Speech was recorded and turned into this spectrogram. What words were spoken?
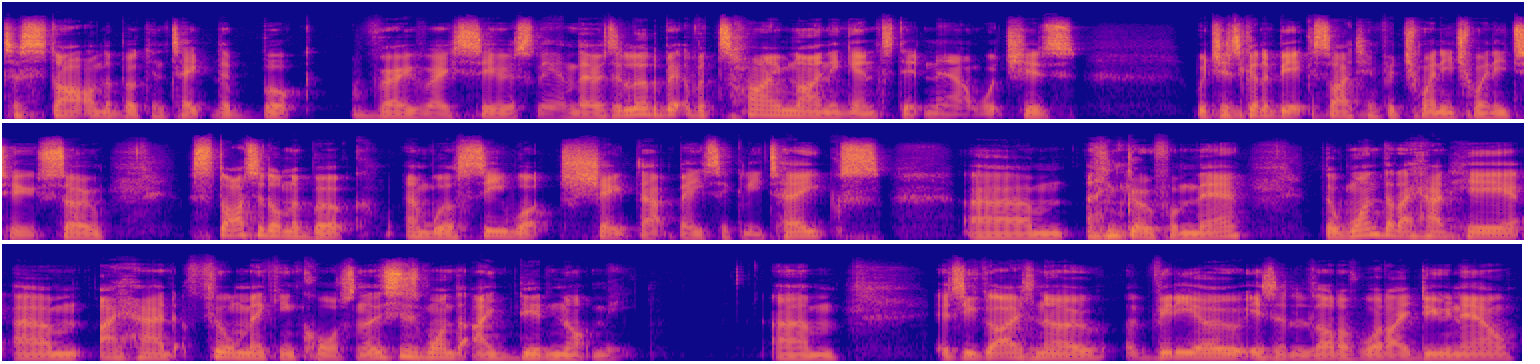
to start on the book and take the book very very seriously. And there's a little bit of a timeline against it now, which is which is going to be exciting for 2022. So started on the book, and we'll see what shape that basically takes. Um, and go from there. The one that I had here, um, I had filmmaking course. Now this is one that I did not meet. Um, as you guys know, video is a lot of what I do now.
